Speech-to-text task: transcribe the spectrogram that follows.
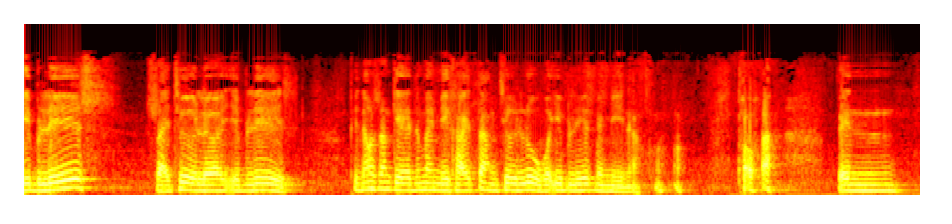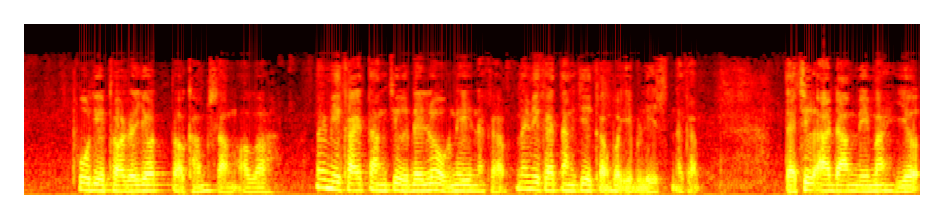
อิบลิสใส่ชื่อเลยอิบลิสพี่น้องสังเกตไม่มีใครตั้งชื่อลูกว่าอิบลิสไม่มีนะเพราะว่าเป็นผู้ที่ทรยศต่อคำสั่งอัลลอฮ์ ไม่มีใครตั้งชื่อในโลกนี้นะครับ ไม่มีใครตั้งชื่อคำว่าอิบลิสนะครับ แต่ชื่ออาดัมมีไหมเยอะ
